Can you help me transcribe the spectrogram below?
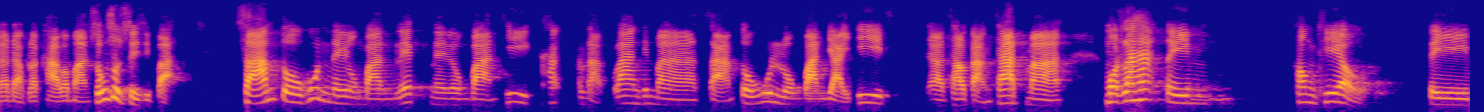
ระดับราคาประมาณสูงสุด 40 บาท สามตัวหุ้นในโรงพยาบาลเล็กในโรงพยาบาลที่ขนาดล่างขึ้นมาสามตัวหุ้นโรงพยาบาลใหญ่ที่อ่าชาวต่างชาติมา หมดแล้วฮะธีมท่องเที่ยวธีม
